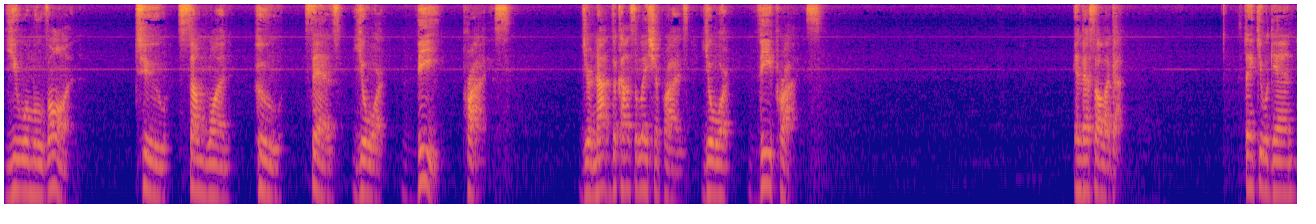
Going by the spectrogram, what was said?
You will move on to someone who says you're the prize. You're not the consolation prize, you're the prize. And that's all I got. Thank you again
